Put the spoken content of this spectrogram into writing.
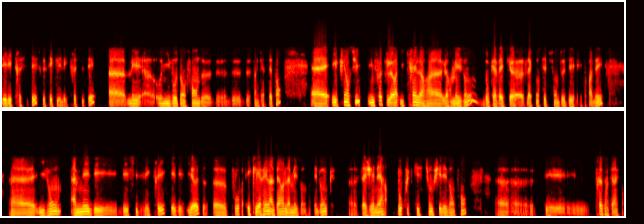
d'électricité, ce que c'est que l'électricité, mais au niveau d'enfants de, de, de, 5 à 7 ans. et puis ensuite, une fois que leur, ils créent leur, leur maison, donc avec de la conception 2D et 3D, ils vont amener des, des fils électriques et des diodes pour éclairer l'intérieur de la maison. Et donc, ça génère beaucoup de questions chez les enfants. c'est très intéressant.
